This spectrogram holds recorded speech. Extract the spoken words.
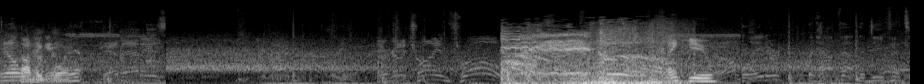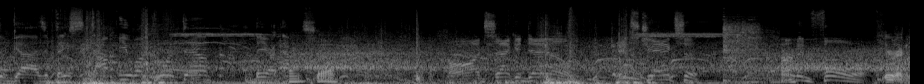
Hell, Not when big boy. get- that is. They're going to try and throw. Thank you. Later, but how about the defensive guys? If they stop you on fourth down, they are And so, uh, On second down, it's Jackson. Third and four. You're ready.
